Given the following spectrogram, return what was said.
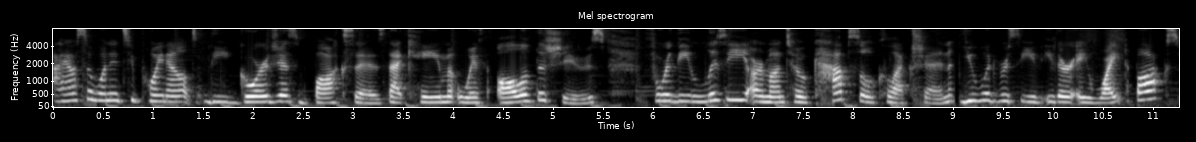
I also wanted to point out the gorgeous boxes that came with all of the shoes. For the Lizzie Armanto capsule collection, you would receive either a white box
